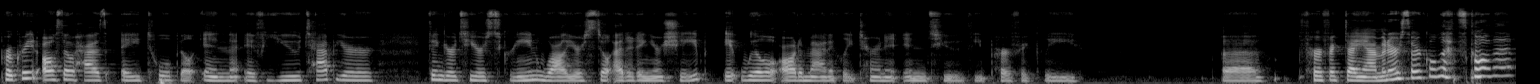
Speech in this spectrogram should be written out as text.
Procreate also has a tool built in that if you tap your finger to your screen while you're still editing your shape, it will automatically turn it into the perfectly uh, perfect diameter circle, let's call that,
